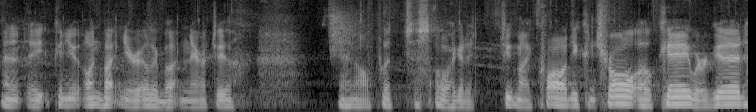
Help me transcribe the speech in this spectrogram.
And uh, can you unbutton your other button there, too? And I'll put this, oh, I got to do my quality control. Okay, we're good.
